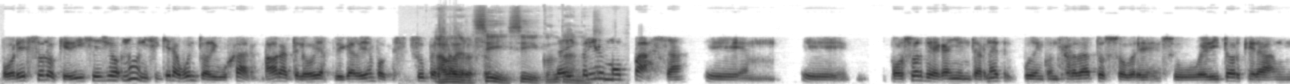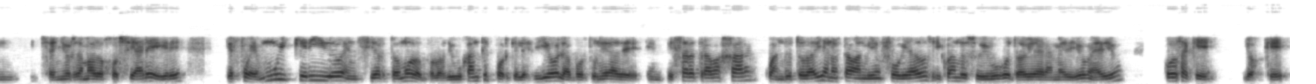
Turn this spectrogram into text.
Por eso lo que dije yo, no, ni siquiera ha vuelto a dibujar. Ahora te lo voy a explicar bien porque es súper A ver, sí, sí, contanos. La editorial Mopasa, eh, eh, por suerte acá en internet pude encontrar datos sobre su editor, que era un señor llamado José Alegre, que fue muy querido en cierto modo por los dibujantes porque les dio la oportunidad de empezar a trabajar cuando todavía no estaban bien fogueados y cuando su dibujo todavía era medio medio, cosa que los que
